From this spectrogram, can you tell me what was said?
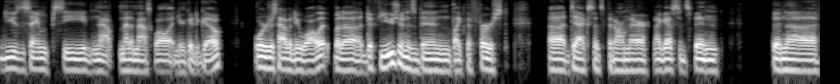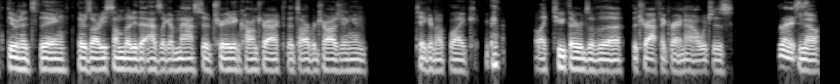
use the same seed and that MetaMask wallet, and you're good to go, or just have a new wallet. But uh, Diffusion has been like the first uh, Dex that's been on there. I guess it's been been uh, doing its thing. There's already somebody that has like a massive trading contract that's arbitraging and taking up like like two thirds of the the traffic right now, which is Nice. you know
